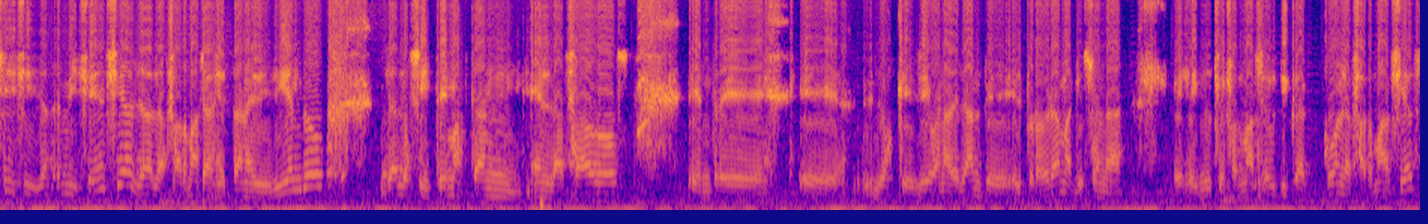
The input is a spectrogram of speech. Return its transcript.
Sí, sí, ya está en vigencia, ya las farmacias están adhiriendo, ya los sistemas están enlazados entre eh, los que llevan adelante el programa, que son la, es la industria farmacéutica, con las farmacias.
